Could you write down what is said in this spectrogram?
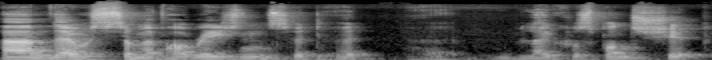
Um, there were some of our regions had, had uh, local sponsorship.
